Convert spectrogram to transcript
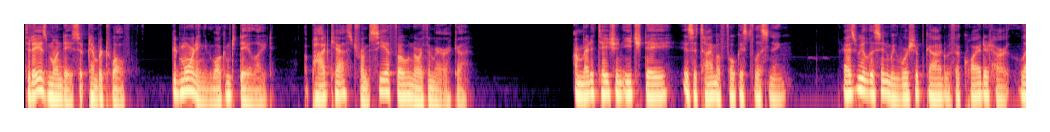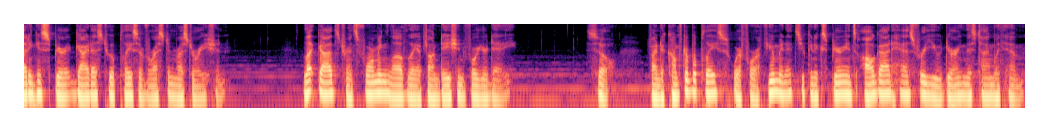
Today is Monday, September 12th. Good morning and welcome to Daylight, a podcast from CFO North America. Our meditation each day is a time of focused listening. As we listen, we worship God with a quieted heart, letting His Spirit guide us to a place of rest and restoration. Let God's transforming love lay a foundation for your day. So, Find a comfortable place where for a few minutes you can experience all God has for you during this time with Him.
